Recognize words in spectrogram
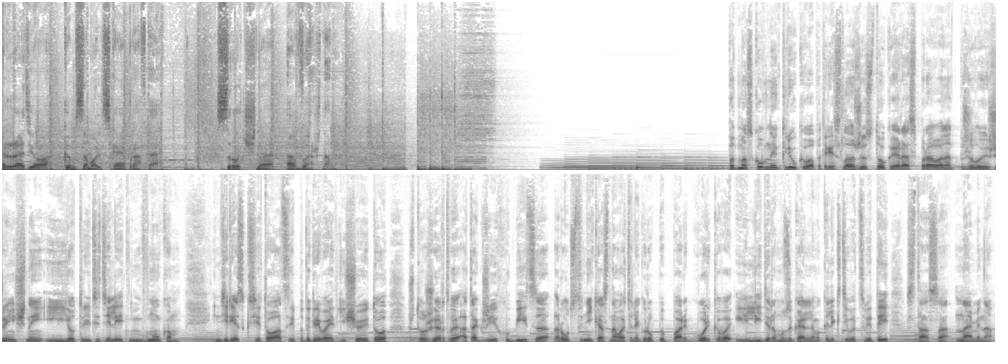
Радио «Комсомольская правда». Срочно о важном. Подмосковная Крюкова потрясла жестокая расправа над пожилой женщиной и ее 30-летним внуком. Интерес к ситуации подогревает еще и то, что жертвы, а также их убийца – родственники основателя группы «Парк Горького» и лидера музыкального коллектива «Цветы» Стаса Намина.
